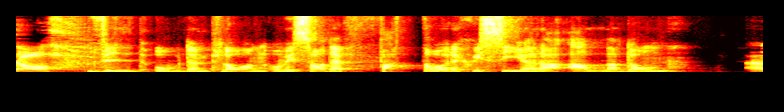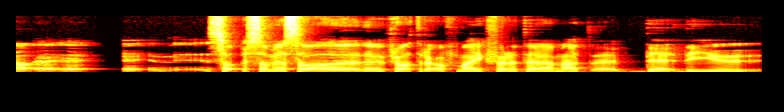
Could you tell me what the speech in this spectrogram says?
Oh. Vid Odenplan. Och vi sa det, fatta att regissera alla dem. Ja, eh, eh, så, som jag sa när vi pratade off mic förut, det här med att det, det är ju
